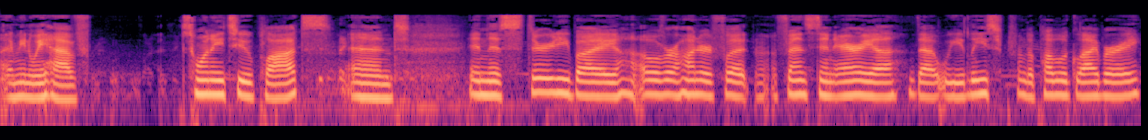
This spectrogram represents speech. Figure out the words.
I mean, we have 22 plots and in this 30 by over 100 foot fenced in area that we lease from the public library.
